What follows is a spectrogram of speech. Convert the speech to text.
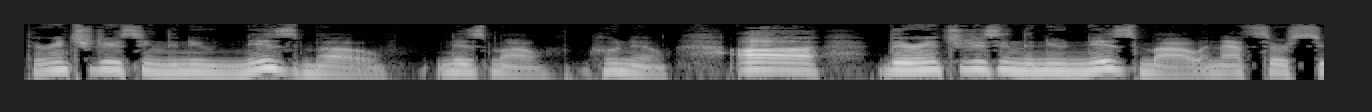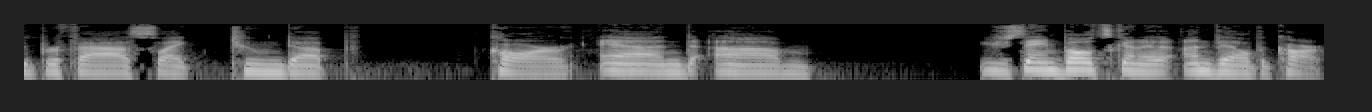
They're introducing the new Nismo." Nismo. Who knew? Uh, they're introducing the new Nismo, and that's their super fast, like tuned up car. And um, Usain Bolt's going to unveil the car.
